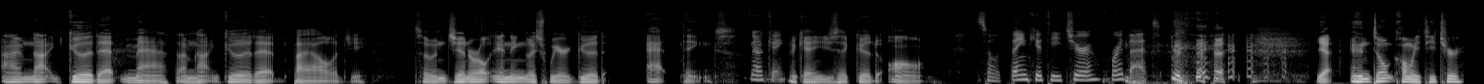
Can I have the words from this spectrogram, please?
I'm not good at math. I'm not good at biology. So, in general, in English, we are good at things. Okay. Okay, you said good on. So, thank you, teacher, for that. yeah, and don't call me teacher,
